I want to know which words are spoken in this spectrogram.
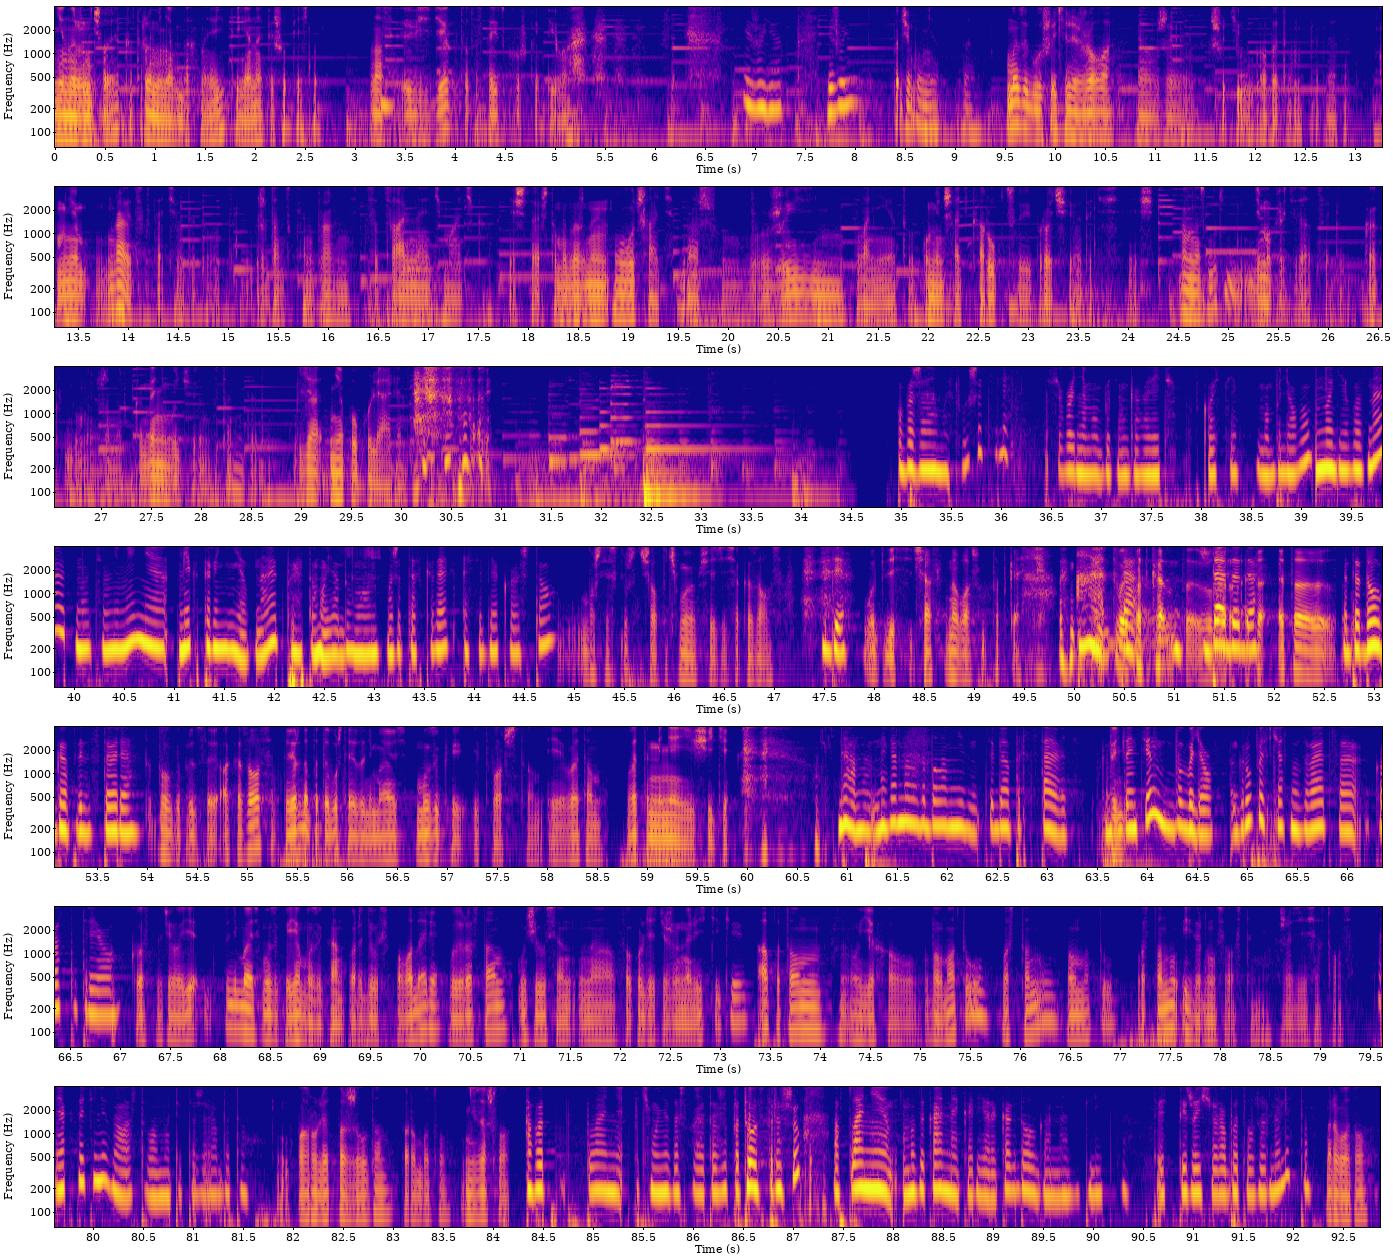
Мне нужен человек, который меня вдохновит, и я напишу песню. У нас везде кто-то стоит с кружкой пива. И жует. И жует. Почему нет? Да. Мы заглушители Жова. Я уже шутил об этом когда-то. Мне нравится, кстати, вот эта вот гражданская направленность, социальная тематика. Я считаю, что мы должны улучшать нашу жизнь, планету, уменьшать коррупцию и прочие вот эти все вещи. Но у нас будет демократизация, как, как думаешь, Жанр? Когда-нибудь настанет это? Я не популярен. Уважаемые слушатели, сегодня мы будем говорить с Костей Бабылевым. Многие его знают, но тем не менее некоторые не знают, поэтому я думаю, он может рассказать о себе кое-что. Может, я скажу сначала, почему я вообще здесь оказался? Где? Вот здесь сейчас, на вашем подкасте. А, Твой подкаст, Да, да, да. Это, это долгая предыстория. Долгая предыстория. Оказался, наверное, потому что я занимаюсь музыкой и творчеством, и в этом, в этом меня и ищите. Да, ну, наверное, надо было мне тебя представить. Константин да... Бабылев. Группа сейчас называется Коста Трио. Коста Трио. Я занимаюсь музыкой, я музыкант. Родился в Павлодаре, вырос там, учился на факультете журналистики, а потом уехал в Алмату, в Астану, в Алмату, в Астану и вернулся в Астане. Уже здесь остался. Я, кстати, не знала, что в Алмате тоже работал. Пару лет пожил там, поработал. Не зашло. А вот в плане, почему не зашло, я тоже потом спрошу, а в плане музыкальной карьеры, как долго она длится? То есть ты же еще работал журналистом? Работал.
